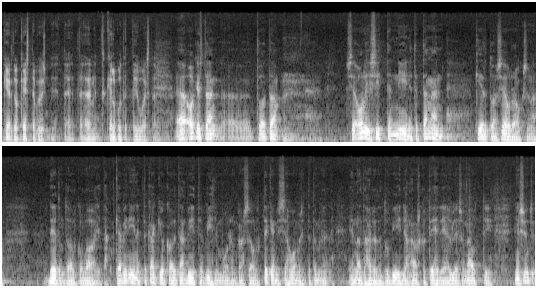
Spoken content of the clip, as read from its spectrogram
kiertua kestävyys, että, että hänet kelpuutettiin uudestaan. Ää, oikeastaan tuota, se oli sitten niin, että tämän kiertojen seurauksena Daytonta alkoi laajeta. Kävi niin, että kaikki, jotka oli tämän viihde, viihdemuodon kanssa ollut tekemisissä, huomasi, että tämmöinen ennalta harjoiteltu viihde on hauska tehdä ja yleisö nauttii, niin synty,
